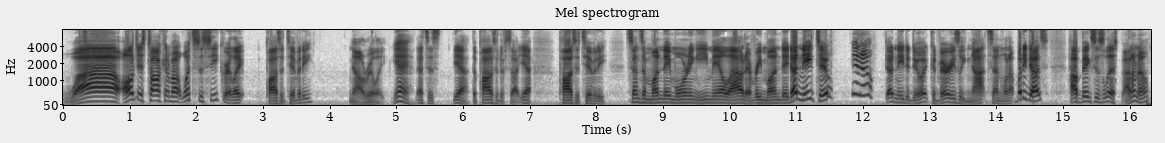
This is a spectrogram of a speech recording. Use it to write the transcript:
Wow! All just talking about what's the secret? Like positivity? No, really. Yeah, that's his. Yeah, the positive side. Yeah, positivity. Sends a Monday morning email out every Monday. Doesn't need to. You know, doesn't need to do it. Could very easily not send one up, but he does. How big's his list? I don't know.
